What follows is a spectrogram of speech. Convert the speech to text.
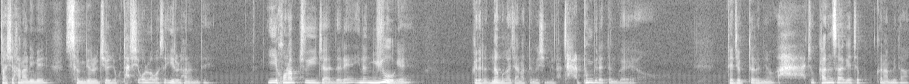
다시 하나님의 성전을 지으려고 다시 올라와서 일을 하는데 이 혼합주의자들의 이는 유혹에 그들은 넘어가지 않았던 것입니다. 잘 분별했던 거예요. 대적들은요, 아주 간사하게 접근합니다.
